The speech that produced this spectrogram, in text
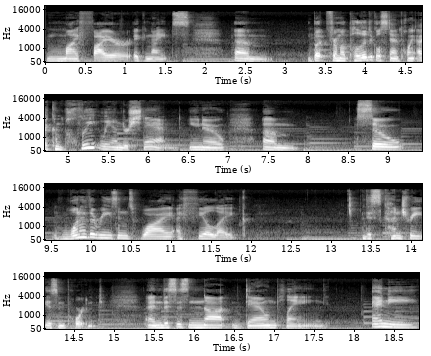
my fire ignites. Um, but from a political standpoint, I completely understand, you know. Um, so, one of the reasons why I feel like this country is important, and this is not downplaying any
